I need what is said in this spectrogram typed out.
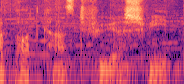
Podcast für Schweden.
